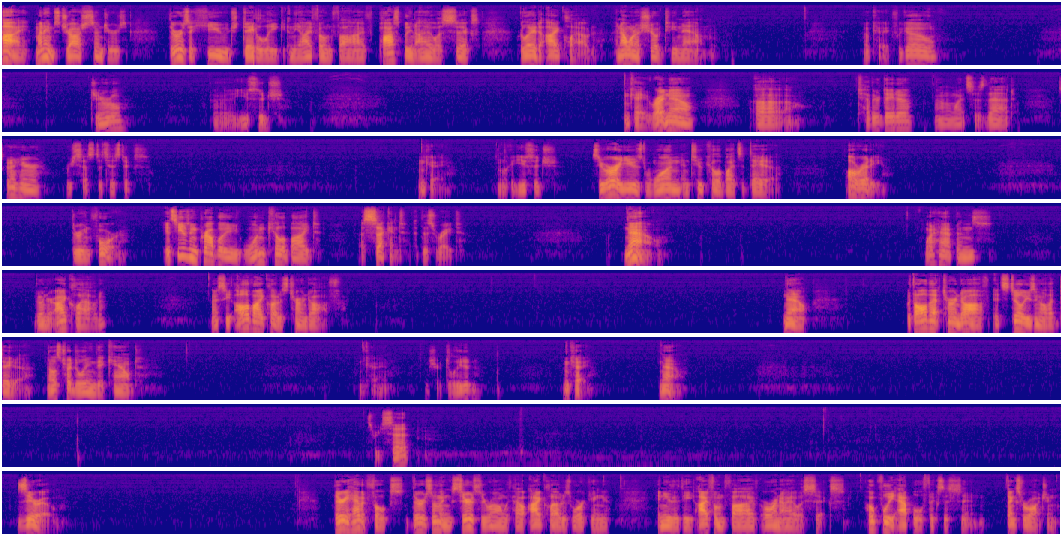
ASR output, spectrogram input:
Hi, my name's Josh Centers. There is a huge data leak in the iPhone 5, possibly in iOS 6, related to iCloud, and I want to show it to you now. Okay, if we go General, go to Usage. Okay, right now, uh, tether data, I don't know why it says that. Let's go down here reset statistics. Okay, look at usage. So you already used 1 and 2 kilobytes of data already. 3 and 4. It's using probably 1 kilobyte a second at this rate. Now, what happens, go under iCloud, I see all of iCloud is turned off. Now, with all that turned off, it's still using all that data. Now let's try deleting the account. Okay, make sure it's deleted. Okay, now, Let's reset. Zero. There you have it, folks. There is something seriously wrong with how iCloud is working in either the iPhone 5 or in iOS 6. Hopefully Apple will fix this soon. Thanks for watching.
